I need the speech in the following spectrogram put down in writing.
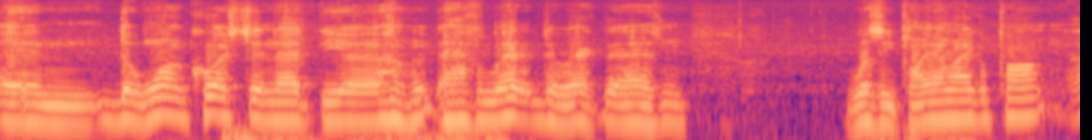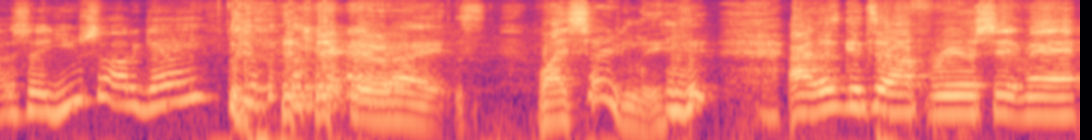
And the one question that the uh, athletic director asked me, was he playing like a punk? I said, you saw the game. right. Why, certainly. All right, let's get to our for real shit, man.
